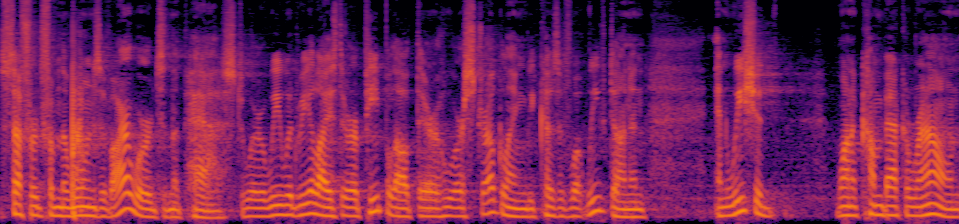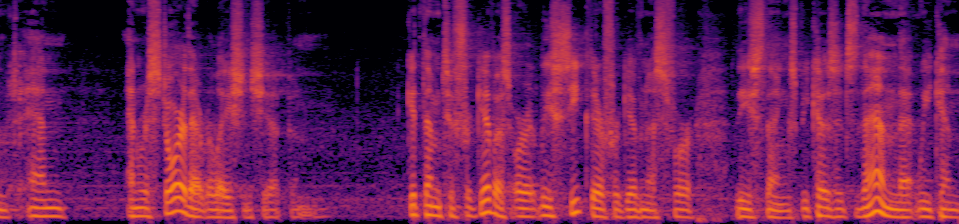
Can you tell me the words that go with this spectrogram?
suffered from the wounds of our words in the past, where we would realize there are people out there who are struggling because of what we've done, and, and we should want to come back around and, and restore that relationship and get them to forgive us, or at least seek their forgiveness for these things because it's then that we can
